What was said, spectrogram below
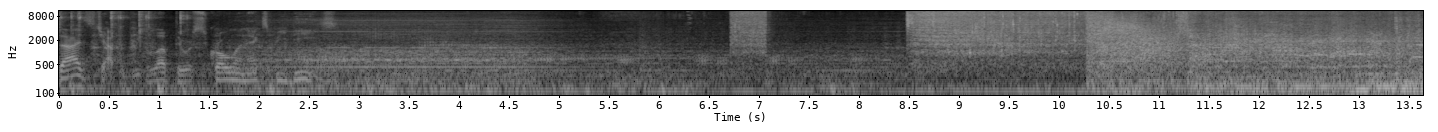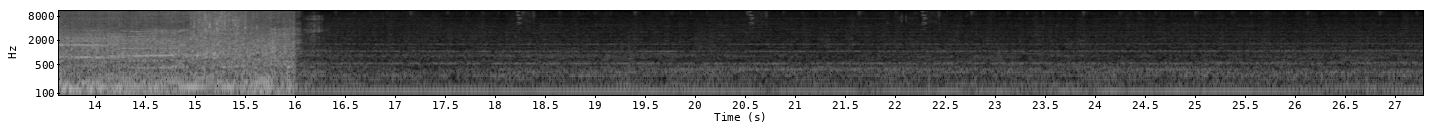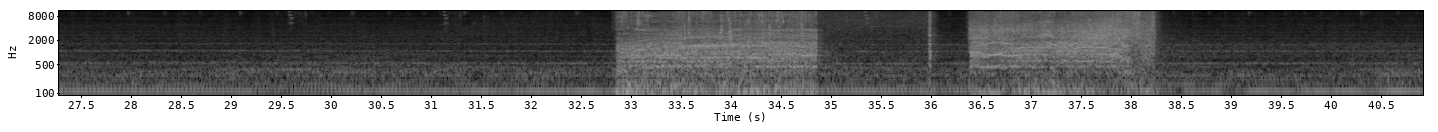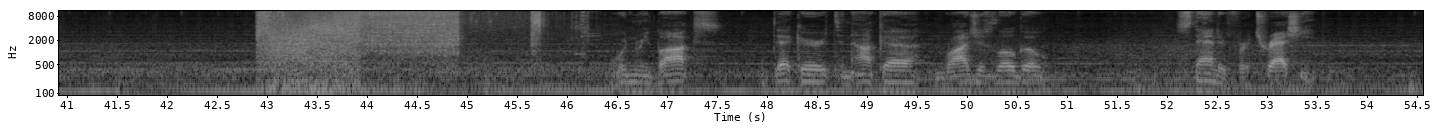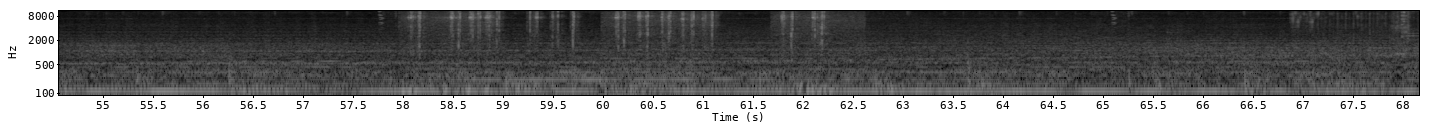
Who knew that sides chopping people up, they were scrolling XBDs? Box, Decker, Tanaka, and Rogers logo. Standard for a trash heap.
